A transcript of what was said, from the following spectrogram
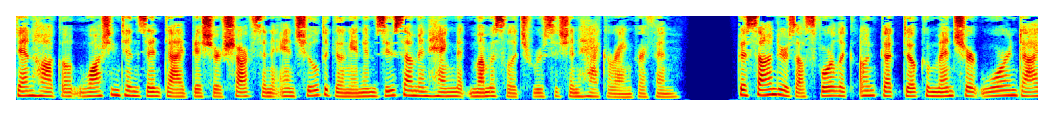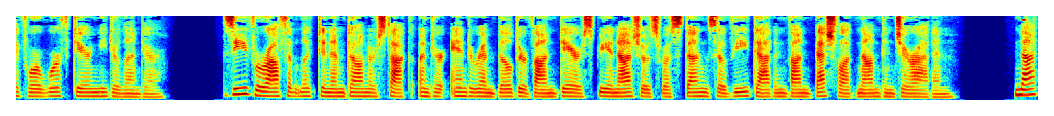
Den Haag und Washington sind die Bisher scharfsten Anschuldigungen im Zusammenhang mit mutmaßlich russischen Hackerangriffen. Besonders ausführlich und gut dokumentiert waren die Vorwürfe der Niederländer. Sie veröffentlichten am Donnerstag unter anderem Bilder von der Spionageausrüstung sowie Daten von beschlagnahmten Geraten. Nach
